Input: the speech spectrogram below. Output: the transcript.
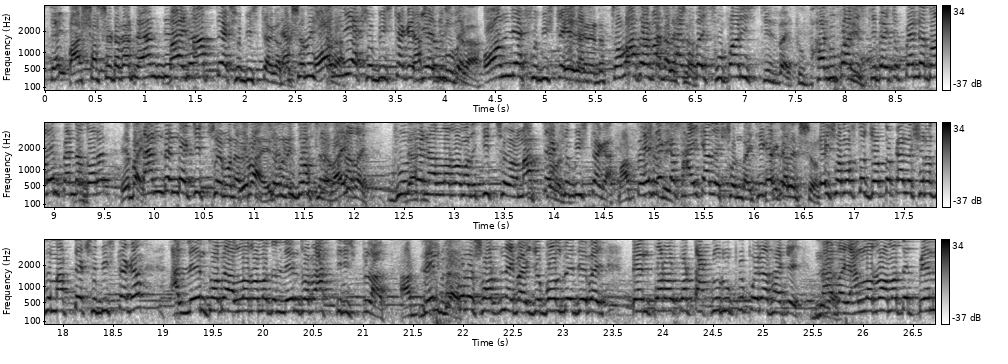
স্টাইল। পাঁচ সাতশো টাকার প্যান্ট ভাই মাত্র একশো বিশ টাকা 120 টাকা? অনলি একশো বিশ টাকা দিয়ে 120 দিব টাকা? অনলি একশো বিশ টাকা এটা চমৎকার collection। ভাই সুপার স্টিচ ভাই। সুপার স্টিচ ভাই তো প্যান্টটা ধরেন প্যান্টটা ধরেন এ ভাই। টানবেন ভাই কিচ্ছু হবে না। এ ভাই, হবে না, ভাই? ঝুলবেন আল্লাহর রহমতে কিচ্ছু হবে মাত্র কিচ্ছু হবে একশো না। বিশ টাকা। মাত্র এটা একটা থাই কালেকশন ভাই ঠিক আছে? collection। এই সমস্ত যত কালেকশন আছে মাত্র একশো বিশ টাকা। আর লেন্থ হবে আল্লাহর রহমতে লেন্থ হবে আটত্রিশ প্লাস লেন্থ কোনো শর্ট নাই ভাই যে বলবে যে ভাই পেন পরার পর টাকলুর উপরে পড়া থাকে। না ভাই। আল্লাহর রহমতে পেন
